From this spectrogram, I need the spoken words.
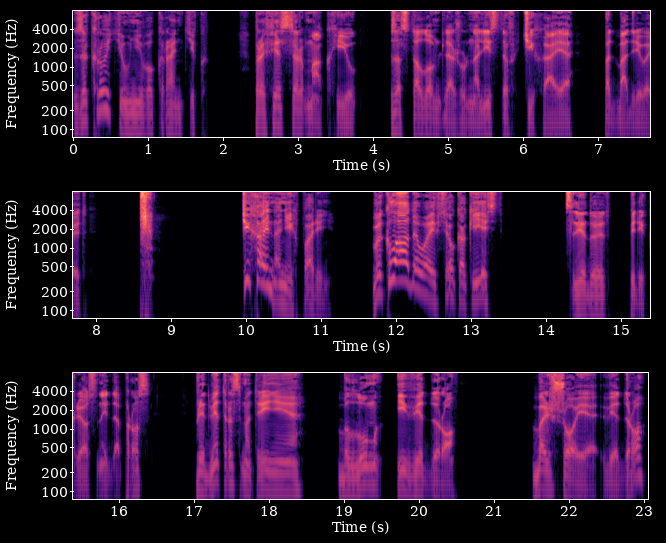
«Закройте у него крантик». Профессор Макхью за столом для журналистов, чихая, подбадривает. «Чихай на них, парень! Выкладывай все как есть!» Следует перекрестный допрос — Предмет рассмотрения – Блум и ведро. Большое ведро.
